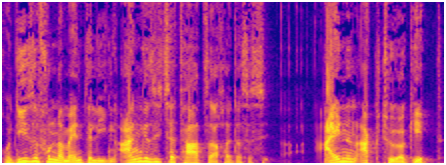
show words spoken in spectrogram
Und diese Fundamente liegen angesichts der Tatsache, dass es einen Akteur gibt,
